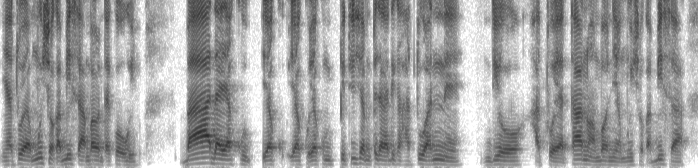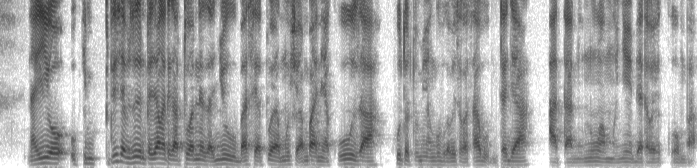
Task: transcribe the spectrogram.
Ni hatua ya mwisho kabisa ambayo unatakiwa baada ya, ku, ya, ku, ya, ku, ya kumpitisha mteja katika hatua nne ndio hatua ya tano ambayo ni ya mwisho kabisa. Na hiyo ukimpitisha vizuri mteja wako katika hatua nne za juu basi hatua ya mwisho ambayo ni ya kuuza hutotumia nguvu kabisa kwa sababu mteja atanunua mwenyewe bila wewe kuomba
